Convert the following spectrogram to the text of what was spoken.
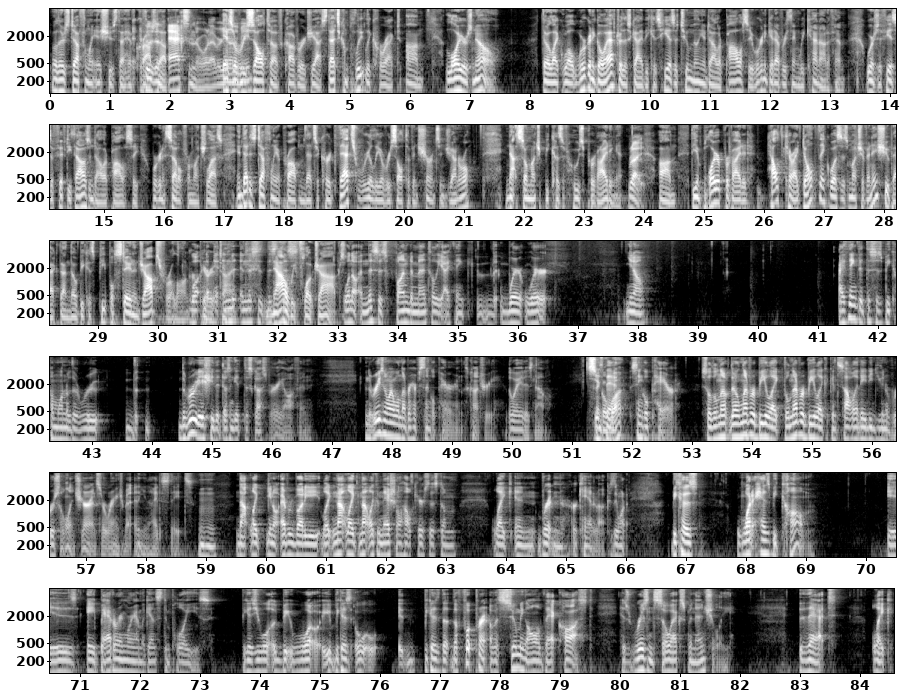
well, there's definitely issues that have cropped up. accident or whatever. as a mean? result of coverage. Yes, that's completely correct. Um, lawyers know. They're like, well, we're going to go after this guy because he has a $2 million policy. We're going to get everything we can out of him. Whereas if he has a $50,000 policy, we're going to settle for much less. And that is definitely a problem that's occurred. That's really a result of insurance in general, not so much because of who's providing it. Right. Um, the employer provided health care, I don't think was as much of an issue back then, though, because people stayed in jobs for a longer Well, period and- of time. and- and this is- this- now this- we float jobs. well no and this is fundamentally I think th- where where you know I think that this has become one of the root the, the root issue that doesn't get discussed very often And the reason why we'll never have single payer in this country, the way it is now, is Single that- what? Single payer. So they'll ne- there'll never be like there'll never be like a consolidated universal insurance arrangement in the United States. Mm-hmm. Not like you know everybody like not like not like the national healthcare system, like in Britain or Canada because they want because what it has become is a battering ram against employees because you will be what because because the the footprint of assuming all of that cost has risen so exponentially that like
